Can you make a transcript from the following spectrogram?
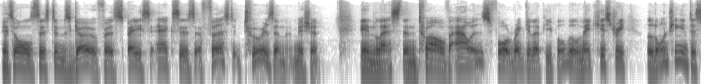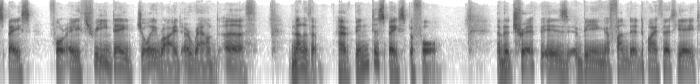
It's all systems go for SpaceX's first tourism mission. In less than 12 hours, four regular people will make history launching into space for a three day joyride around Earth. None of them have been to space before. The trip is being funded by 38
